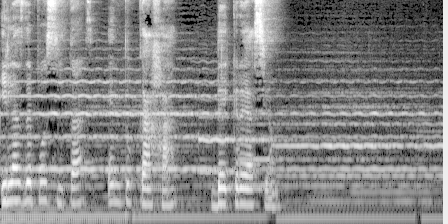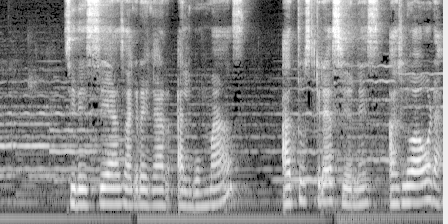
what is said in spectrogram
y las depositas en tu caja de creación. Si deseas agregar algo más a tus creaciones, hazlo ahora.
